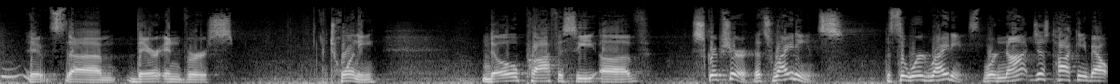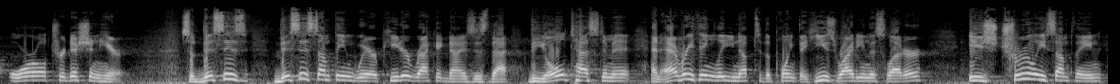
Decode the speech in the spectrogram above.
It's um, there in verse 20. No prophecy of scripture. That's writings. That's the word writings. We're not just talking about oral tradition here. So this is this is something where Peter recognizes that the Old Testament and everything leading up to the point that he's writing this letter is truly something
